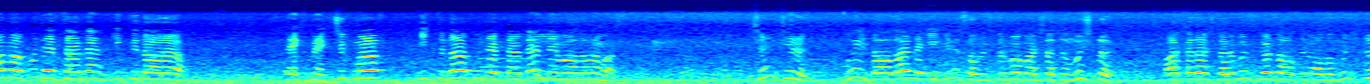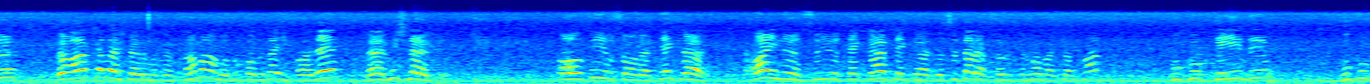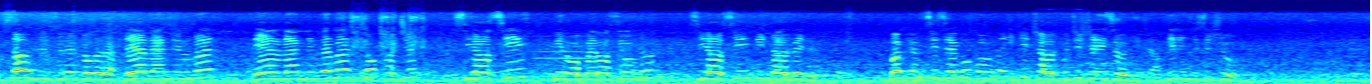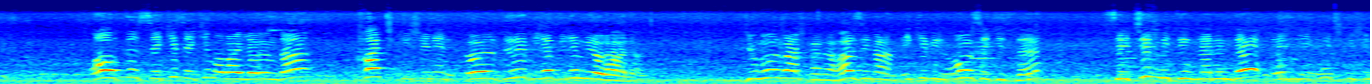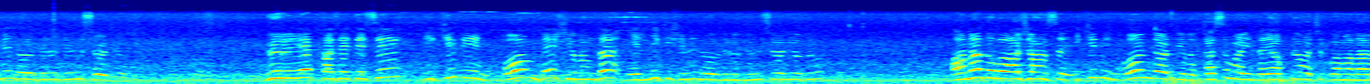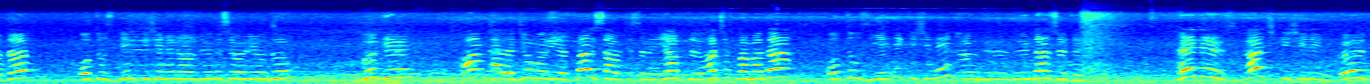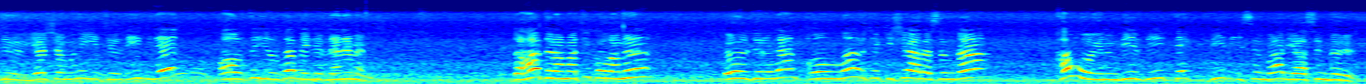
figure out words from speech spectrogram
Ama bu defterden iktidara ekmek çıkmaz. İktidar bu defterden nemalanamaz. Çünkü bu iddialarla ilgili soruşturma başlatılmıştı. Arkadaşlarımız gözaltına alınmıştı ve arkadaşlarımızın tamamı bu konuda ifade vermişlerdi. 6 yıl sonra tekrar aynı suyu tekrar tekrar ısıtarak soruşturma başlatmak hukuk değildir. Hukuksal bir süreç olarak değerlendirilmez, değerlendirilemez çok açık siyasi bir operasyondur, siyasi bir darbedir. Bakın size bu konuda iki çarpıcı şey söyleyeceğim. Birincisi şu. 6-8 Ekim olaylarında kaç kişinin öldüğü bile bilinmiyor hala. Cumhurbaşkanı Haziran 2018'de seçim mitinglerinde 53 kişinin öldürüldüğünü söylüyordu. Hürriyet gazetesi 2015 yılında 50 kişinin öldürüldüğünü söylüyordu. Anadolu Ajansı 2014 yılı Kasım ayında yaptığı açıklamalarda 31 kişinin öldüğünü söylüyordu. Bugün Ankara Cumhuriyet Başsavcısının yaptığı açıklamada 37 kişinin öldürüldüğünden söz ediyor. Henüz kaç kişinin öldüğü, yaşamını yitirdiği bile 6 yılda belirlenememiş. Daha dramatik olanı öldürülen onlarca kişi arasında kamuoyunun bildiği tek bir isim var Yasin Börü.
